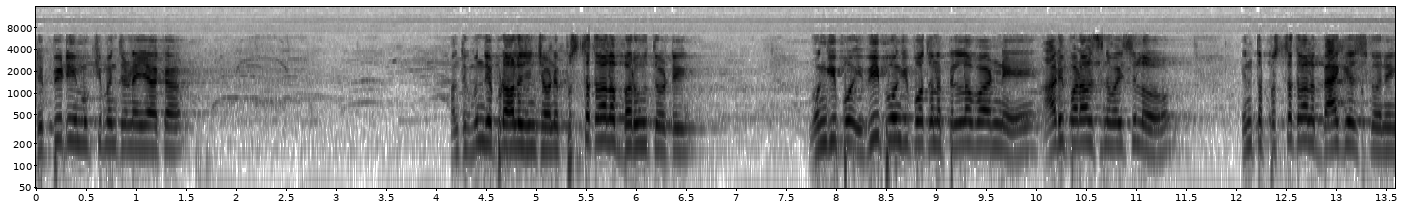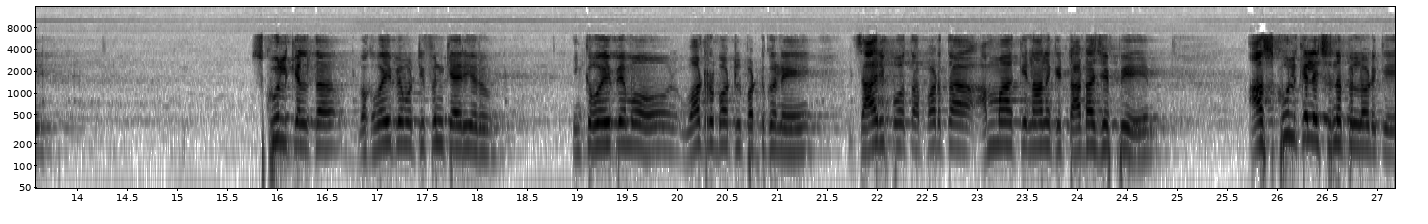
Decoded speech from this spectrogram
డిప్యూటీ ముఖ్యమంత్రిని అయ్యాక అంతకుముందు ఎప్పుడు ఆలోచించామని పుస్తకాల బరువుతోటి వంగిపో వీపు వంగిపోతున్న పిల్లవాడిని ఆడిపడాల్సిన వయసులో ఇంత పుస్తకాలు బ్యాగ్ వేసుకొని స్కూల్కి వెళ్తా ఒకవైపేమో ఏమో టిఫిన్ క్యారియరు ఇంకోవైపేమో వాటర్ బాటిల్ పట్టుకొని జారిపోతా పడతా అమ్మకి నాన్నకి టాటా చెప్పి ఆ స్కూల్కి వెళ్ళే చిన్నపిల్లోడికి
